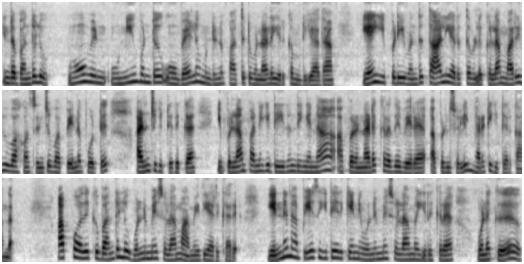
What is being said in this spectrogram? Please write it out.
இந்த பந்தலு உன் வெண் நீ உண்டு உன் வேலை உண்டுன்னு பார்த்துட்டு உன்னால் இருக்க முடியாதா? ஏன் இப்படி வந்து தாலி அறுத்தவளுக்கெல்லாம் மறு விவாகம் செஞ்சு வைப்பேன்னு போட்டு அழிஞ்சுக்கிட்டு இருக்க? இப்படிலாம் பண்ணிக்கிட்டு இருந்தீங்கன்னா அப்புறம் நடக்கிறது வேற அப்படின்னு சொல்லி மிரட்டிக்கிட்டு இருக்காங்க. அப்போ அதுக்கு பந்தல் ஒன்றுமே சொல்லாமல் அமைதியாக இருக்காரு. என்ன நான் பேசிக்கிட்டே இருக்கேன் நீ ஒன்றுமே சொல்லாமல் இருக்கிற? உனக்கு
